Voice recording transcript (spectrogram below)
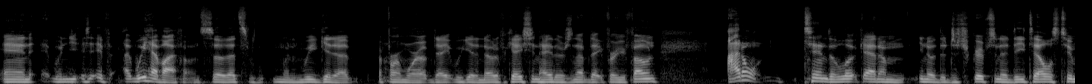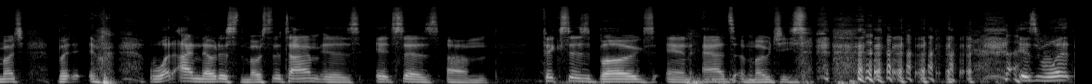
And when you, if we have iPhones, so that's when we get a, a firmware update, we get a notification, hey, there's an update for your phone. I don't tend to look at them, you know, the description of details too much. But if, what I notice most of the time is it says um, fixes bugs and adds emojis is what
